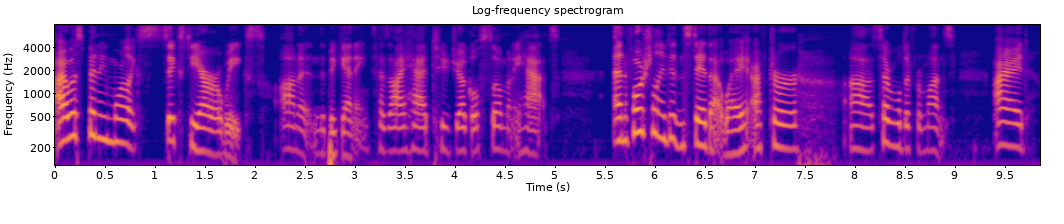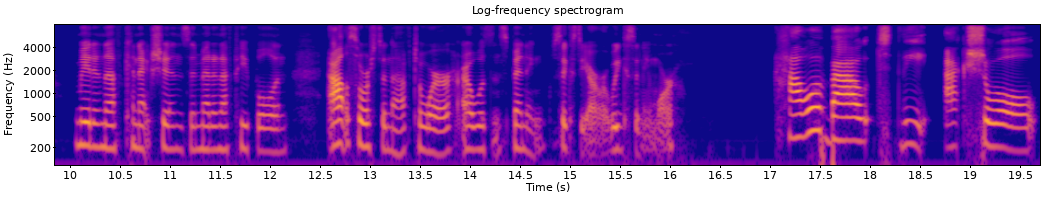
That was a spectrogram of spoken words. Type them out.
I was spending more like 60 hour weeks on it in the beginning because I had to juggle so many hats. Unfortunately, it didn't stay that way. After uh, several different months, I'd made enough connections and met enough people and outsourced enough to where I wasn't spending 60 hour weeks anymore. How about the actual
